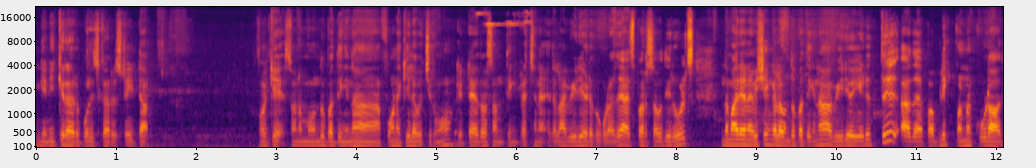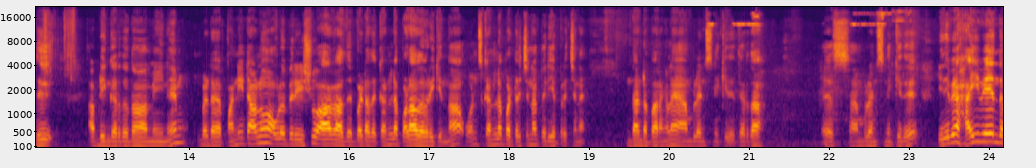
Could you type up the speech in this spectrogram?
இங்கே நிற்கிறாரு போலீஸ்காரர் ஸ்ட்ரைட்டாக ஓகே ஸோ நம்ம வந்து பார்த்தீங்கன்னா ஃபோனை கீழே வச்சுருவோம். கிட்ட ஏதோ சம்திங் பிரச்சனை இதெல்லாம் வீடியோ எடுக்கக்கூடாது. ஆஸ் பர் சவுதி ரூல்ஸ் இந்த மாதிரியான விஷயங்களை வந்து பார்த்திங்கன்னா வீடியோ எடுத்து அதை பப்ளிக் பண்ணக்கூடாது அப்படிங்கிறது தான் மெயின் பட் பண்ணிட்டாலும் அவ்வளோ பெரிய இஷ்யூ ஆகாது. பட் அது கண்ணில் படாத வரைக்கும் தான். ஒன்ஸ் கண்ணில் பட்டுருச்சுன்னா பெரிய பிரச்சனை. இந்தாண்ட பாருங்களேன் ஆம்புலன்ஸ் நிற்கிது தெரிதா எஸ் ஆம்புலன்ஸ் நிற்கிது இதுவே ஹைவே இந்த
